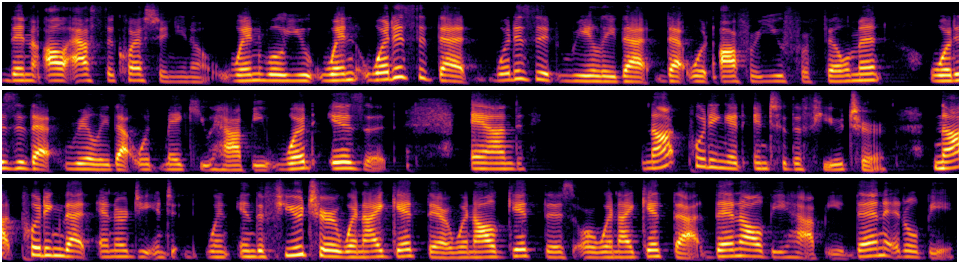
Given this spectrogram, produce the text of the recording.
then i'll ask the question you know when will you when what is it that what is it really that that would offer you fulfillment? What is it that really that would make you happy? What is it? And not putting it into the future not putting that energy into when in the future when i get there when i'll get this or when i get that then i'll be happy then it'll be.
